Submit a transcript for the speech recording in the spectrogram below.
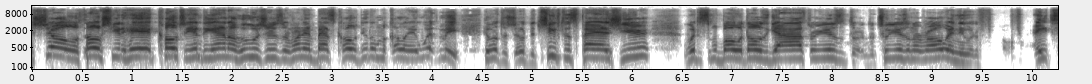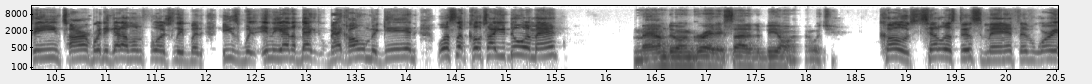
Show, associate head coach of Indiana Hoosiers and running backs coach Deland McCullough here with me. He was with the Chiefs this past year, went to Super Bowl with those guys three years, two years in a row, and he was 18. Tom Brady got him unfortunately, but he's with Indiana back back home again. What's up, coach? How you doing, man? Man, I'm doing great. Excited to be on with you. Coach, tell us this, man. February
